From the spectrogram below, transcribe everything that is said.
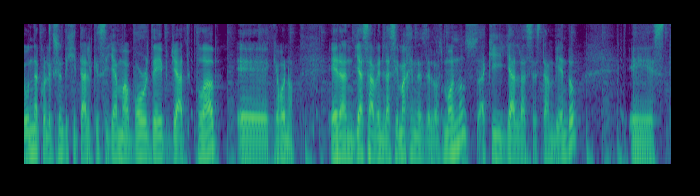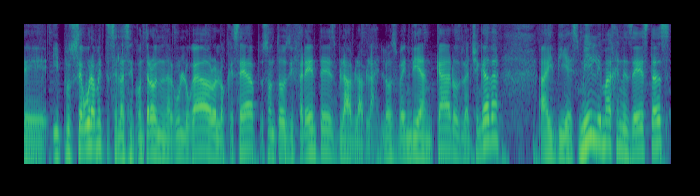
una colección digital que se llama Bored Ape Yacht Club, que bueno, eran, ya saben, las imágenes de los monos, aquí ya las están viendo. Este, y pues seguramente se las encontraron en algún lugar o lo que sea, pues son todos diferentes, bla, bla, bla. Los vendían caros, la chingada. Hay 10.000 imágenes de estas.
